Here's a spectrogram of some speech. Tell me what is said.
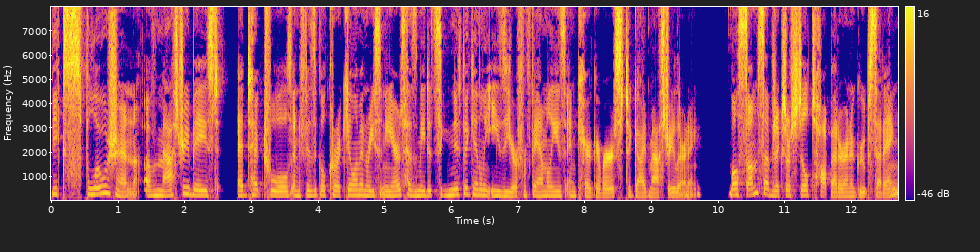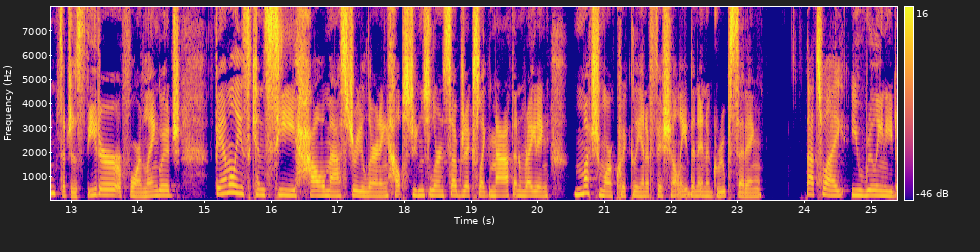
The explosion of mastery-based edtech tools and physical curriculum in recent years has made it significantly easier for families and caregivers to guide mastery learning. While some subjects are still taught better in a group setting, such as theater or foreign language, Families can see how mastery learning helps students learn subjects like math and writing much more quickly and efficiently than in a group setting. That's why you really need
